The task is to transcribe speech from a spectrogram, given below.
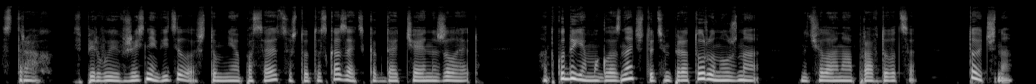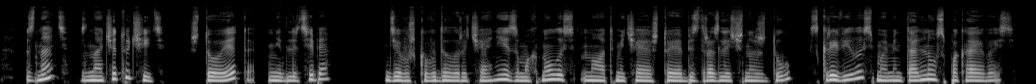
Страх. Впервые в жизни видела, что мне опасаются что-то сказать, когда отчаянно желают. Откуда я могла знать, что температуру нужно... Начала она оправдываться. Точно. Знать значит учить. Что это не для тебя. Девушка выдала рычание и замахнулась, но, отмечая, что я безразлично жду, скривилась, моментально успокаиваясь.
